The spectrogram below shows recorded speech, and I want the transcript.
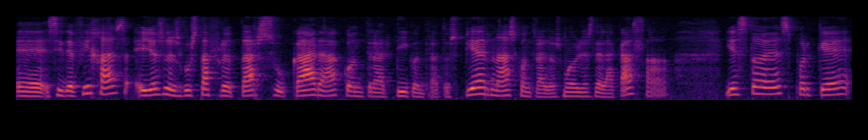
eh, si te fijas, ellos les gusta frotar su cara contra ti, contra tus piernas, contra los muebles de la casa. Y esto es porque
